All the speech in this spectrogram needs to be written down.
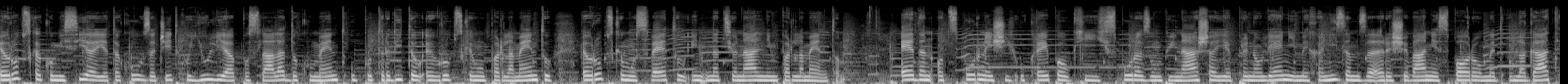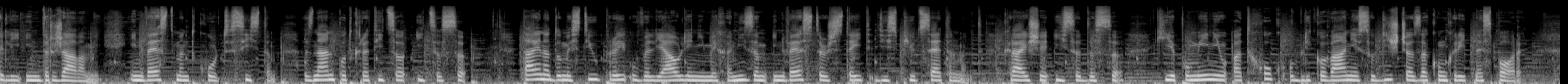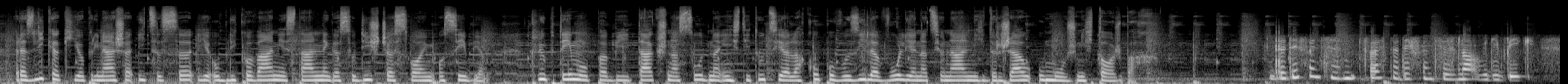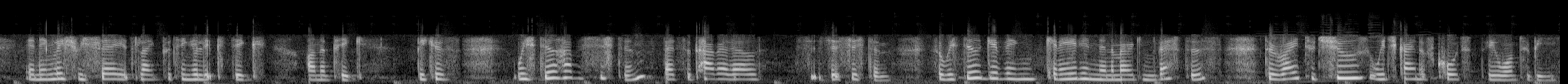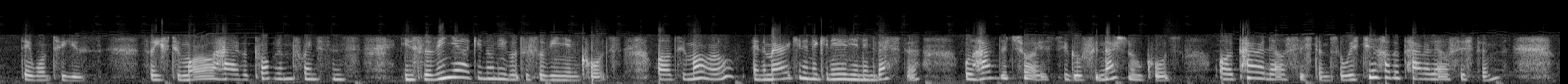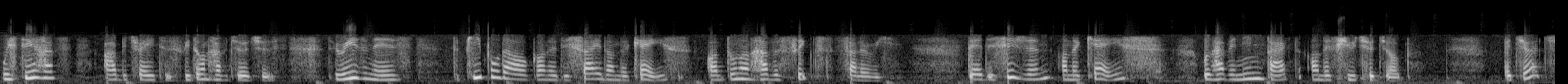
Evropska komisija je tako v začetku julija poslala dokument v potrditev Evropskemu parlamentu, Evropskemu svetu in nacionalnim parlamentom. Eden od spornejših ukrepov, ki jih sporazum prinaša, je prenovljeni mehanizem za reševanje sporov med vlagatelji in državami, Investment Court System, znan pod kratico ICS. Ta je nadomestil prej uveljavljeni mehanizem Investor State Dispute Settlement, krajše ISDS, ki je pomenil ad hoc oblikovanje sodišča za konkretne spore. Razlika, ki jo prinaša ICS, je oblikovanje stalnega sodišča s svojim osebjem. Kljub temu pa bi takšna sodna institucija lahko povozila volje nacionalnih držav v možnih tožbah. The difference is, first, the difference is not really big. In English, we say it's like putting a lipstick on a pig. Because we still have a system that's a parallel system. So we're still giving Canadian and American investors the right to choose which kind of court they want to be they want to use. So if tomorrow I have a problem, for instance, in Slovenia, I can only go to Slovenian courts. While tomorrow, an American and a Canadian investor will have the choice to go for national courts or a parallel system. So we still have a parallel system. We still have arbitrators, we don't have judges. The reason is the people that are going to decide on the case are, do not have a fixed salary. Their decision on a case will have an impact on their future job. A judge,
